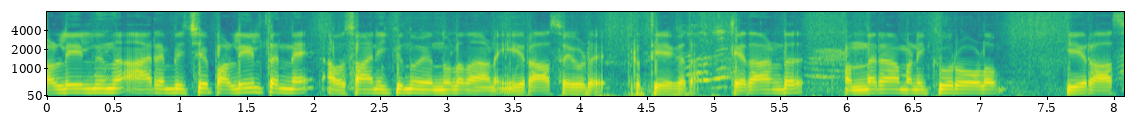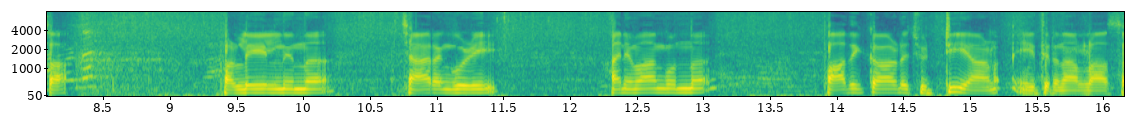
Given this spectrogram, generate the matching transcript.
പള്ളിയിൽ നിന്ന് ആരംഭിച്ച് പള്ളിയിൽ തന്നെ അവസാനിക്കുന്നു എന്നുള്ളതാണ് ഈ റാസയുടെ പ്രത്യേകത. ഏതാണ്ട് ഒന്നര മണിക്കൂറോളം ഈ റാസ പള്ളിയിൽ നിന്ന് ചാരങ്കുഴി അനുമാങ്കുന്ന് പാതിക്കാട് ചുറ്റിയാണ് ഈ തിരുനാൾ റാസ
